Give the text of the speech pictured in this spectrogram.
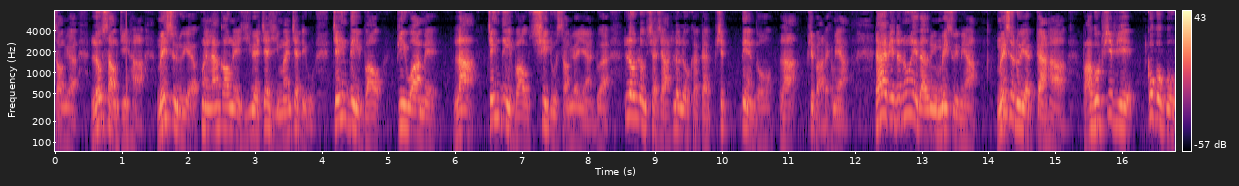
ဆောင်ရလှုပ်ဆောင်ခြင်းဟာမိတ်ဆွေတို့ရဲ့အခွင့်အလမ်းကောင်းတဲ့ရည်ရွယ်ချက်ရည်မှန်းချက်တွေကိုကျင်းသေးပေါက်ပြေးဝမယ်လာကျင်းသေးပေါက်ချစ်တူဆောင်ရရန်အတွက်လှုပ်လှုပ်ရှားရှားလှုပ်လှုပ်ခက်ခက်ဖြစ်တဲ့တော့လာဖြစ်ပါတယ်ခင်ဗျာဒါအပြင်တနုံးနေသားသမီးမိတ်ဆွေများမိတ်ဆွေတို့ရဲ့ကံဟာ ဘာကိုဖြစ်ဖြစ်ကိုကိုကို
